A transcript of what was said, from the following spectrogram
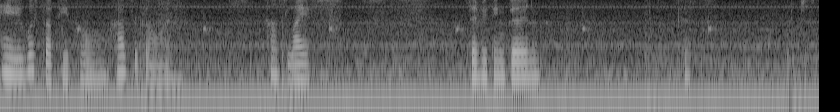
Hey, what's up, people? How's it going? How's life? Is everything good? Because just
